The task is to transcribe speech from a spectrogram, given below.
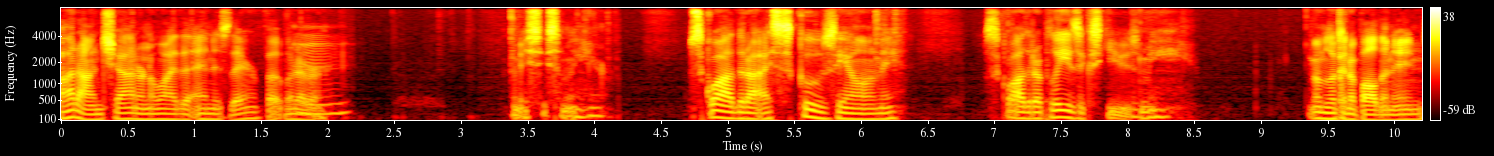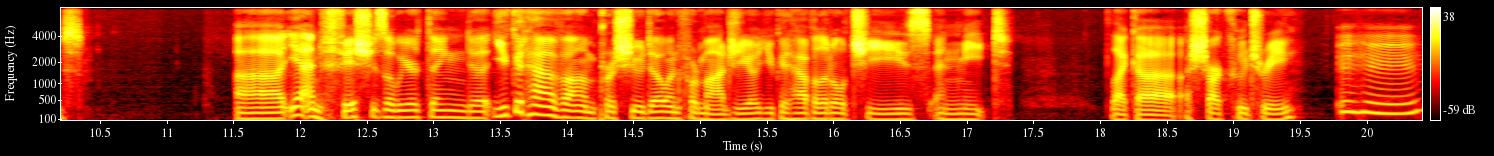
arancia. I don't know why the N is there, but whatever. Mm. Let me see something here. Squadra, esecuzione. Squadra, please excuse me. I'm looking up all the names. Uh, yeah, and fish is a weird thing. To, you could have um, prosciutto and formaggio. You could have a little cheese and meat, like a, a charcuterie. Mm-hmm.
